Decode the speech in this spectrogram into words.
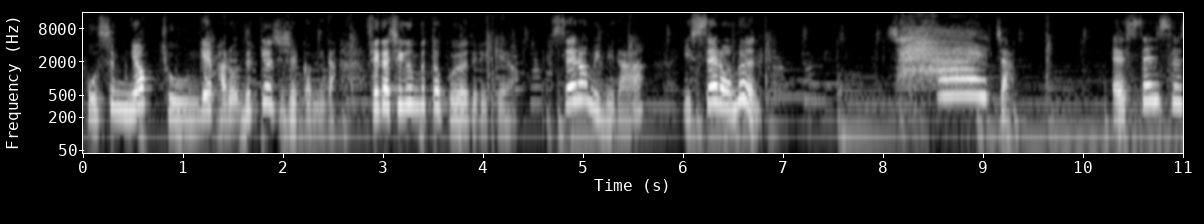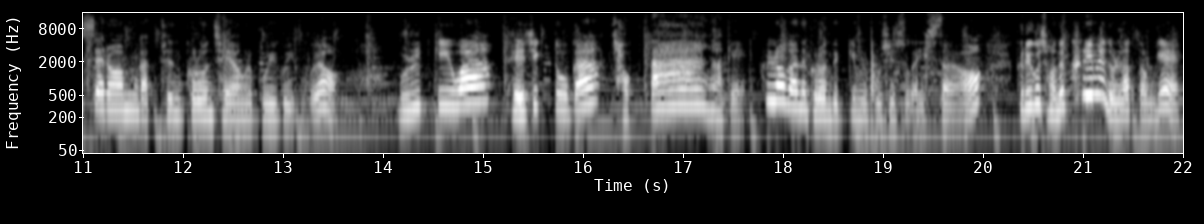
보습력 좋은 게 바로 느껴지실 겁니다. 제가 지금부터 보여드릴게요. 세럼입니다. 이 세럼은 살짝 에센스 세럼 같은 그런 제형을 보이고 있고요. 물기와 되직도가 적당하게 흘러가는 그런 느낌을 보실 수가 있어요. 그리고 저는 크림에 놀랐던 게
